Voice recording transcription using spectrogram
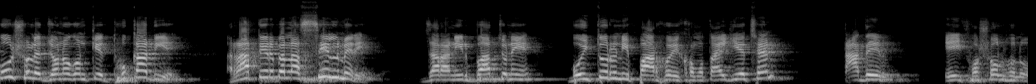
কৌশলে জনগণকে ধোকা দিয়ে রাতের বেলা সিল মেরে যারা নির্বাচনে বৈতরণী পার হয়ে ক্ষমতায় গিয়েছেন, তাদের এই ফসল হলো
